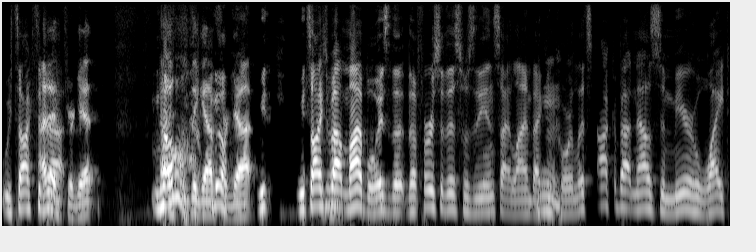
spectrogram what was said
We talked about. I didn't forget. No, I think I no. forgot. We, we talked about my boys. The, the first of this was the inside linebacking mm. core. Let's talk about now Zamir White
